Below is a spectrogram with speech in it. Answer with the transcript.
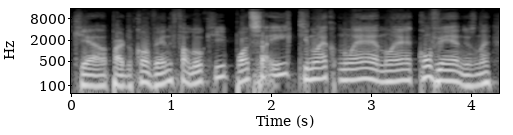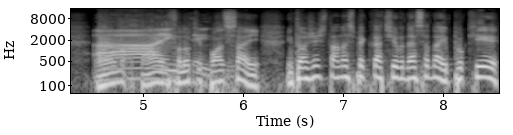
que é a parte do convênio, falou que pode sair, que não é, não é, não é convênios, né? É ah, uma? Ele entendi. falou que pode sair. Então, a gente está na expectativa dessa daí, porque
